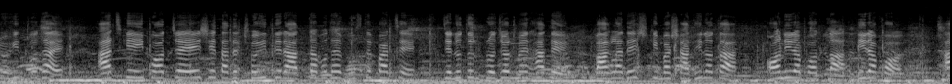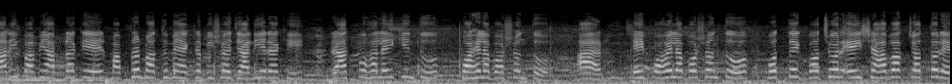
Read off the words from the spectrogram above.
শহীদ বোধহয় আজকে এই পর্যায়ে এসে তাদের শহীদদের আত্মা বোধহয় বুঝতে পারছে যে নতুন প্রজন্মের হাতে বাংলাদেশ কিংবা স্বাধীনতা অনিরাপদ না, নিরাপদ। আরিফ, আমি আপনাকে আপনার মাধ্যমে একটা বিষয় জানিয়ে রাখি। রাত পোহালেই কিন্তু পহেলা বসন্ত। আর এই পহেলা বসন্ত প্রত্যেক বছর এই শাহবাগ চত্বরে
